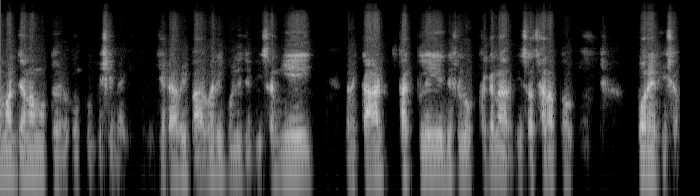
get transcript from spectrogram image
আমার জানা মতো এরকম খুব বেশি নাই। যেটা আমি বারবারই বলি যে ভিসা নিয়েই মানে কার্ড থাকলেই এই দেশে লোক থাকে না। আর ভিসা ছাড়া তো পরের হিসাব।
